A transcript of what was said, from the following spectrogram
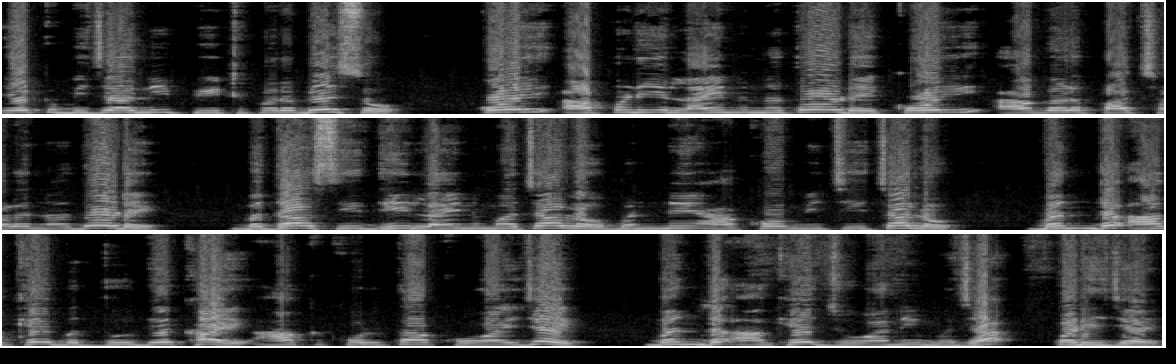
એકબીજાની પીઠ પર બેસો. કોઈ આપણી લાઈન ન તોડે, કોઈ આગળ પાછળ ન દોડે. બધા સીધી લાઈનમાં ચાલો, બંને આંખો મીચી ચાલો. બંધ આંખે બધું દેખાય, આંખ ખોલતા ખોવાઈ જાય. બંધ આંખે જોવાની મજા પડી જાય.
